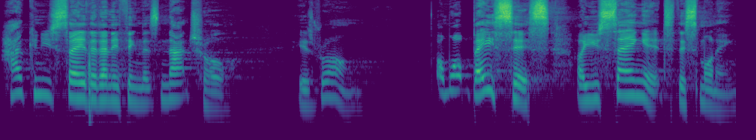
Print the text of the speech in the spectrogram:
how can you say that anything that's natural is wrong? On what basis are you saying it this morning?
